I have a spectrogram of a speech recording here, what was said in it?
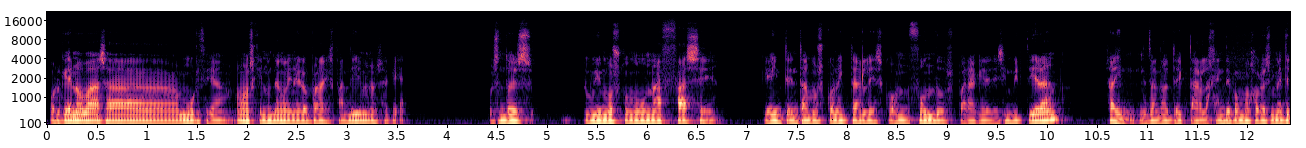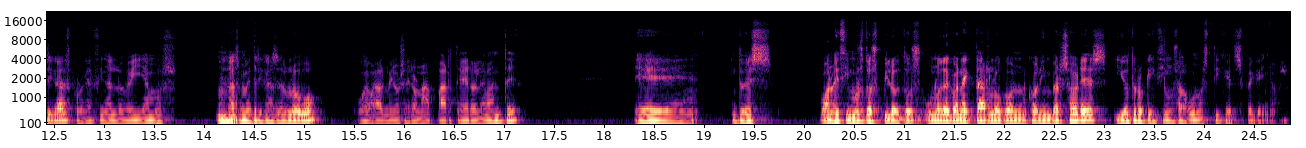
¿por qué no vas a Murcia? No, es que no tengo dinero para expandirme, no sé qué. Pues entonces tuvimos como una fase que intentamos conectarles con fondos para que les invirtieran, o sea, intentando detectar a la gente con mejores métricas, porque al final lo veíamos en las métricas del globo, o al menos era una parte relevante. Eh, entonces, bueno, hicimos dos pilotos, uno de conectarlo con, con inversores y otro que hicimos algunos tickets pequeños.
